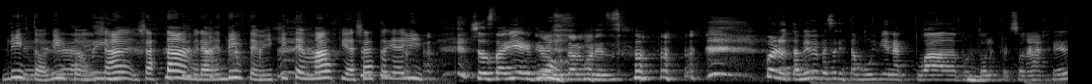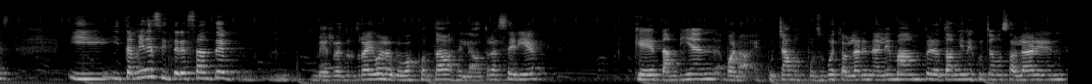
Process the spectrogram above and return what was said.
Listo, de listo, ya, ya está, me la vendiste, me dijiste mafia, ya estoy ahí. Yo sabía que te iba a gustar por eso. bueno, también me parece que está muy bien actuada por todos los personajes. Y, y también es interesante, me retrotraigo a lo que vos contabas de la otra serie, que también, bueno, escuchamos por supuesto hablar en alemán, pero también escuchamos hablar en,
